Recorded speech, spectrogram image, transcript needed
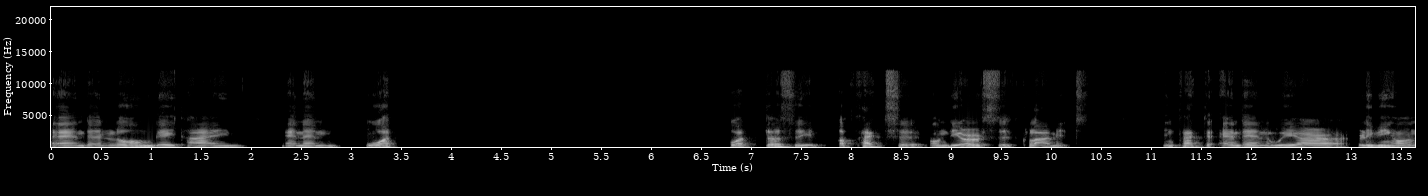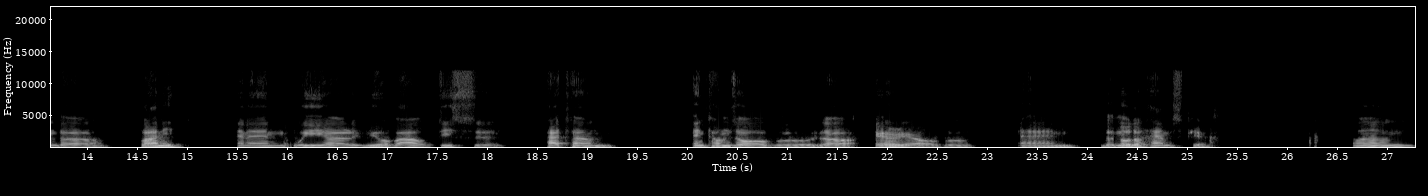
and then long daytime and then what what does it affect on the Earth's climate? In fact, and then we are living on the planet, and then we uh, review about this uh, pattern in terms of uh, the area of uh, and the northern hemisphere. Um,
